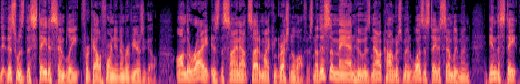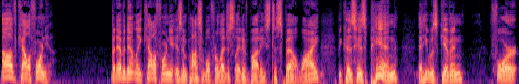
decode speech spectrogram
Th- this was the state assembly for California a number of years ago. On the right is the sign outside of my congressional office. Now, this is a man who is now a congressman, was a state assemblyman in the state of California. But evidently, California is impossible for legislative bodies to spell. Why? Because his pin that he was given for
